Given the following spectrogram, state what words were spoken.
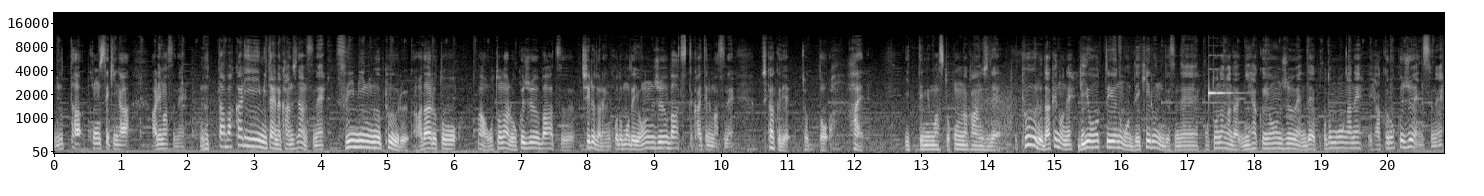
塗った痕跡がありますね。塗ったばかりみたいな感じなんですね。スイミングプールアダルトまあ大人60バーツチルドレン子供で40バーツって書いてありますね。近くでちょっとはい行ってみますとこんな感じで。プールだけのね利用っていうのもできるんですね。大人が240円で子供がね160円ですね。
